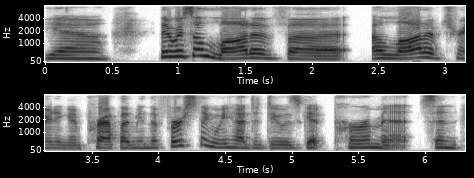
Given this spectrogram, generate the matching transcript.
Yeah. There was a lot of uh, a lot of training and prep. I mean, the first thing we had to do is get permits, and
